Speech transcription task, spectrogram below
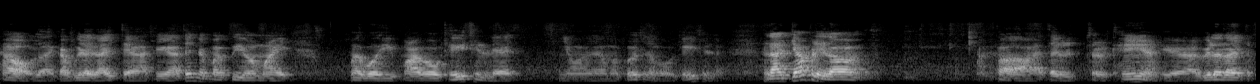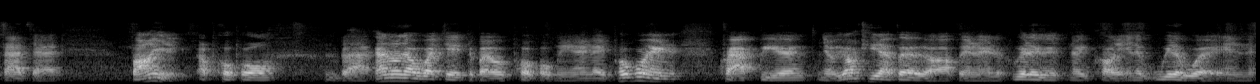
hell. Like I really like that. Actually, I think that might be on my my my rotation list you know, my personal rotation list. And I definitely love uh, the, the can here. I really like the fact that finally a purple and black. I don't know what it's about purple, man. Like purple and craft beer, you know, you don't see that very often, and it's really, you call it in a weird way, and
